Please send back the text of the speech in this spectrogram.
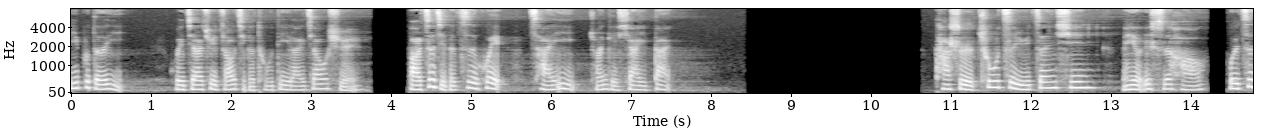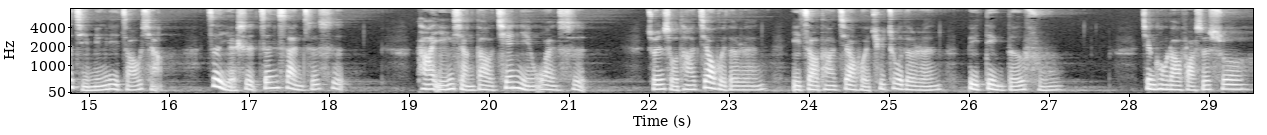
逼不得已，回家去找几个徒弟来教学，把自己的智慧才艺传给下一代。他是出自于真心，没有一丝毫为自己名利着想。这也是真善之事，他影响到千年万世，遵守他教诲的人，依照他教诲去做的人，必定得福。净空老法师说，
